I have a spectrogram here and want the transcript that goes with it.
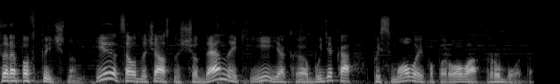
терапевтично. І це одночасно щоденник і як будь-яка письмова і паперова робота.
